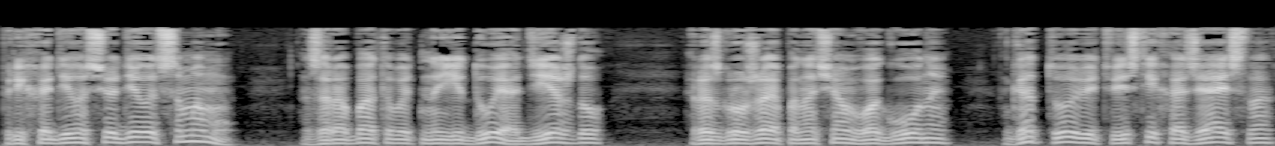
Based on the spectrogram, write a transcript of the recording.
Приходилось все делать самому, зарабатывать на еду и одежду, разгружая по ночам вагоны, готовить, вести хозяйство.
